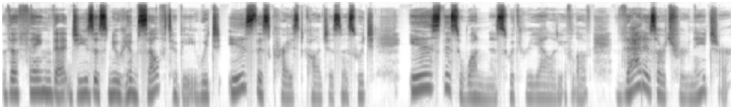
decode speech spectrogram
the thing that Jesus knew himself to be, which is this Christ consciousness, which is this oneness with reality of love. That is our true nature.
